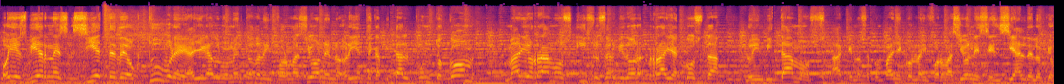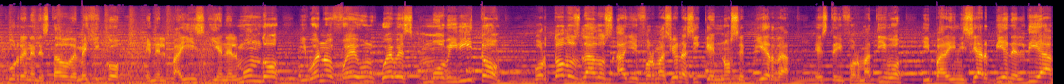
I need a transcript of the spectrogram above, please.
Hoy es viernes 7 de octubre. Ha llegado el momento de la información en orientecapital.com. Mario Ramos y su servidor Raya Costa lo invitamos a que nos acompañe con la información esencial de lo que ocurre en el Estado de México, en el país y en el mundo. Y bueno, fue un jueves movidito. Por todos lados hay información, así que no se pierda este informativo. Y para iniciar bien el día,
